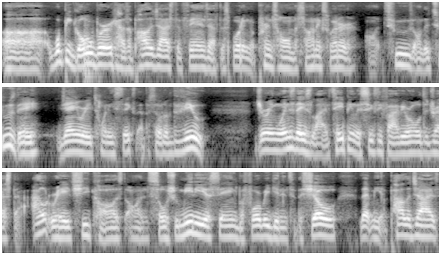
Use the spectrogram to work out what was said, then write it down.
Uh, Whoopi Goldberg has apologized to fans after sporting a Prince Hall Masonic sweater on Tuesday, on the Tuesday, January 26th episode of The View. During Wednesday's live taping, the 65 year old addressed the outrage she caused on social media, saying, Before we get into the show, let me apologize.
